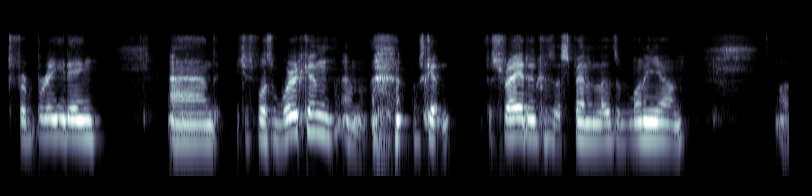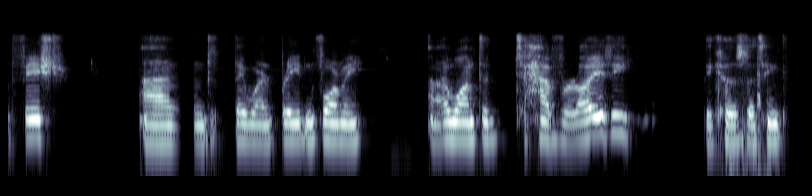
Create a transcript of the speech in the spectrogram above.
for breeding, and it just wasn't working, and I was getting frustrated because I was spending loads of money on on fish and they weren't breeding for me and I wanted to have variety because I think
